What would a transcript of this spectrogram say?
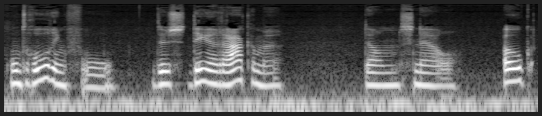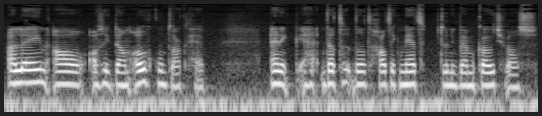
ontroering voel. Dus dingen raken me dan snel. Ook alleen al als ik dan oogcontact heb. En ik, dat, dat had ik net toen ik bij mijn coach was.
